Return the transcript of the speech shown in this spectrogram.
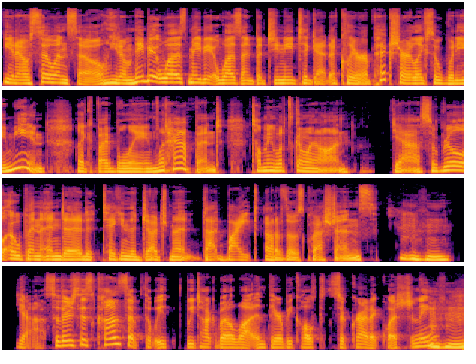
you know, so and so, you know, maybe it was, maybe it wasn't, but you need to get a clearer picture. Like, so what do you mean? Like, by bullying, what happened? Tell me what's going on. Yeah. So, real open ended, taking the judgment, that bite out of those questions. Mm-hmm. Yeah. So there's this concept that we we talk about a lot in therapy called Socratic questioning. Mm-hmm.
